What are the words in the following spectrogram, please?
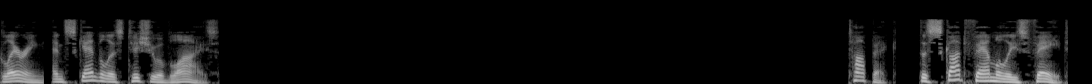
glaring, and scandalous tissue of lies. The Scott family's fate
